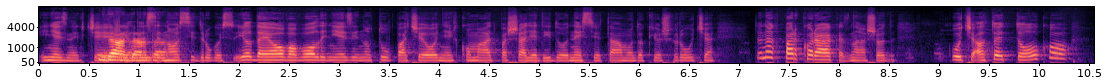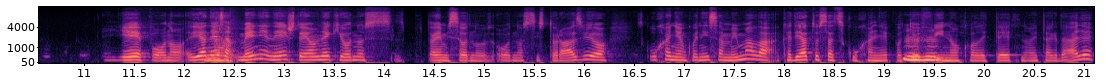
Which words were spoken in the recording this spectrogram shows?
i njezine kćeri, Da, da, da, se nosi drugoj su- ili da je ova voli njezinu tu pa će odnijeti komad pa šalje Didu, odnesi tamo dok još vruće. To je onak par koraka, znaš, od kuće, ali to je toliko lijepo, ono, ja ne Da. znam, meni je nešto, ja imam neki odnos, taj mi se odnos, odnos isto razvio, s kuhanjem koji nisam imala, kad ja to sad skuham lijepo, to je fino, kvalitetno i tak dalje,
